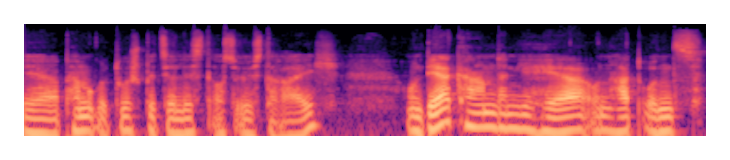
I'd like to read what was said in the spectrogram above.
der Permakulturspezialist aus Österreich. Und der kam dann hierher und hat uns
